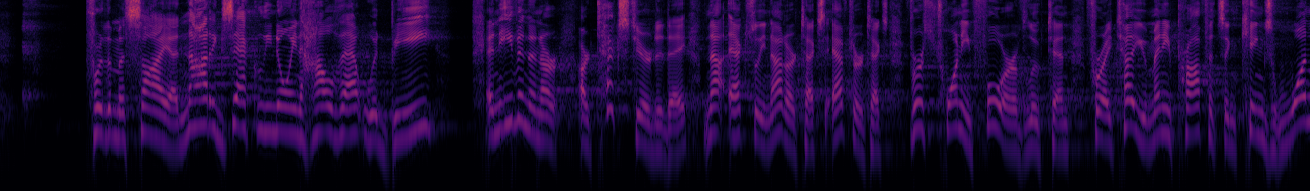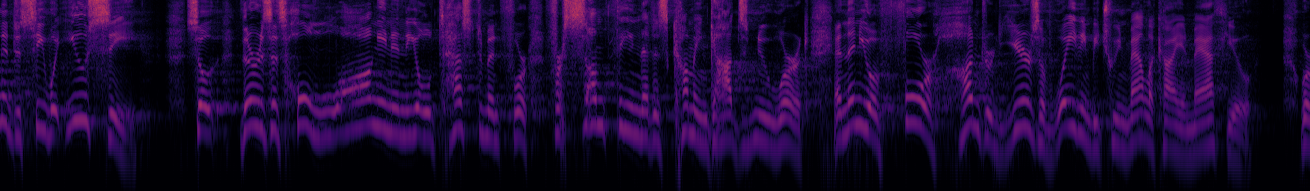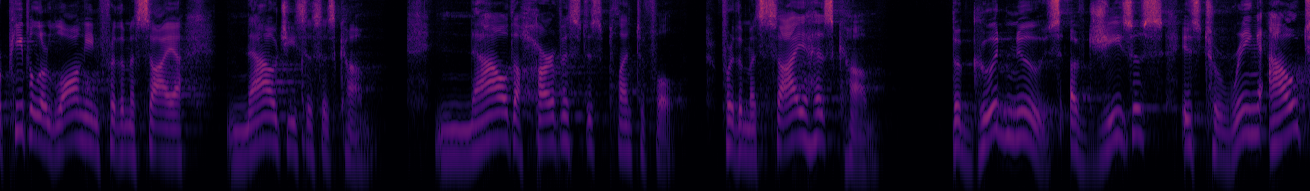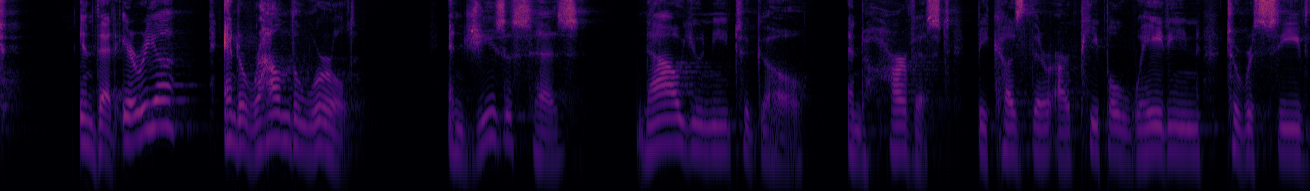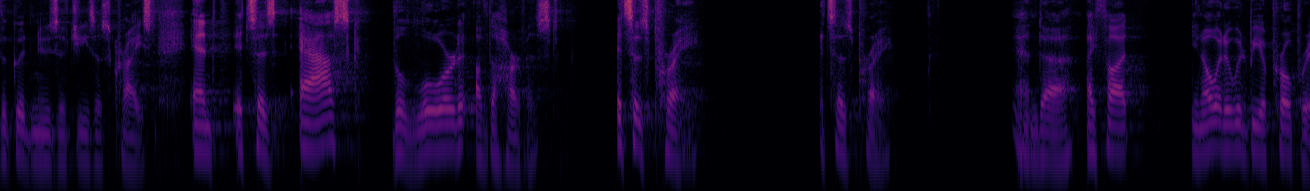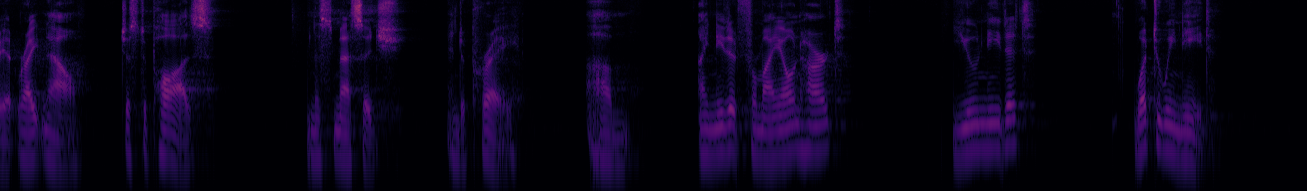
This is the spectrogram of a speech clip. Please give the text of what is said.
for the Messiah, not exactly knowing how that would be. And even in our, our text here today, not actually not our text, after our text, verse 24 of Luke 10, for I tell you, many prophets and kings wanted to see what you see. So there is this whole longing in the Old Testament for, for something that is coming, God's new work. And then you have 400 years of waiting between Malachi and Matthew, where people are longing for the Messiah. Now Jesus has come. Now the harvest is plentiful for the Messiah has come. The good news of Jesus is to ring out in that area and around the world. And Jesus says, now you need to go and harvest because there are people waiting to receive the good news of Jesus Christ. And it says, ask the Lord of the harvest. It says, pray. It says, pray. And uh, I thought, you know what, it would be appropriate right now just to pause in this message and to pray. Um, I need it for my own heart. You need it. What do we need?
